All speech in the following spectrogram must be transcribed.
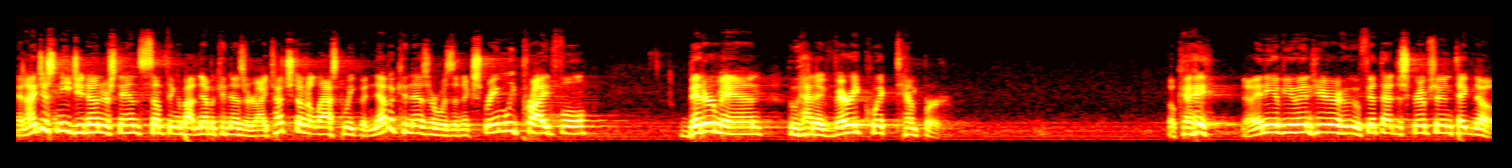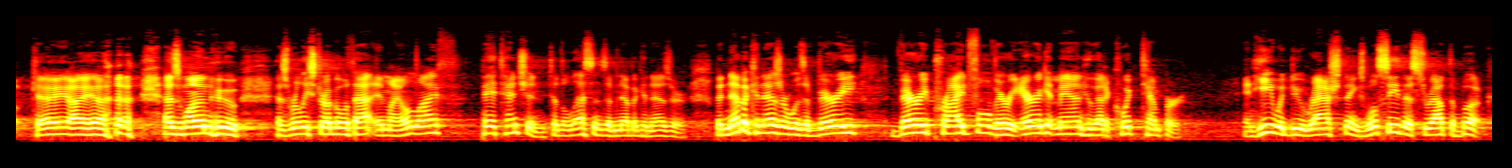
And I just need you to understand something about Nebuchadnezzar. I touched on it last week, but Nebuchadnezzar was an extremely prideful, bitter man who had a very quick temper. Okay? Now, any of you in here who fit that description, take note, okay? I, uh, as one who has really struggled with that in my own life, Pay attention to the lessons of Nebuchadnezzar. But Nebuchadnezzar was a very, very prideful, very arrogant man who had a quick temper. And he would do rash things. We'll see this throughout the book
